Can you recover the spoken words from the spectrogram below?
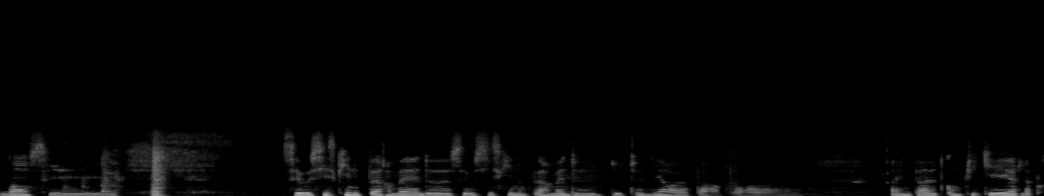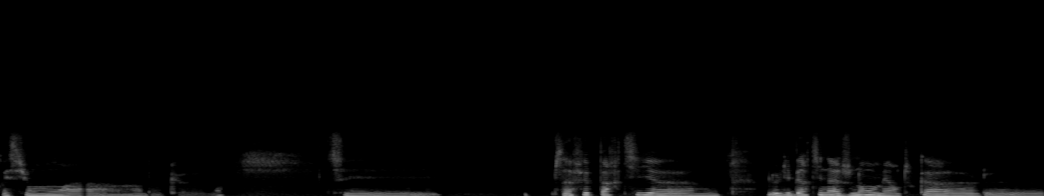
non, c'est c'est aussi ce qui nous permet de c'est aussi ce qui nous permet de, de tenir par rapport à une période compliquée, à de la pression, à donc euh, bon, c'est ça fait partie euh, le libertinage non, mais en tout cas euh, le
